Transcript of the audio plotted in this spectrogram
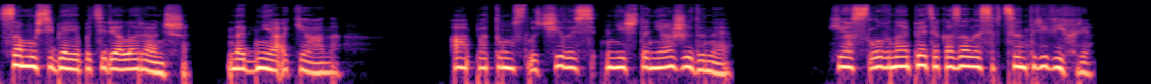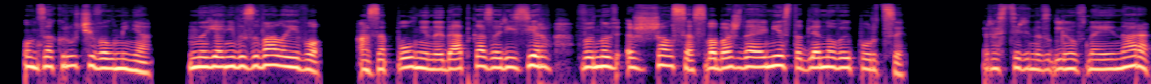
Саму себя я потеряла раньше, на дне океана — а потом случилось нечто неожиданное. Я словно опять оказалась в центре вихря. Он закручивал меня, но я не вызывала его, а заполненный до отказа резерв вновь сжался, освобождая место для новой порции. Растерянно взглянув на Эйнара,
